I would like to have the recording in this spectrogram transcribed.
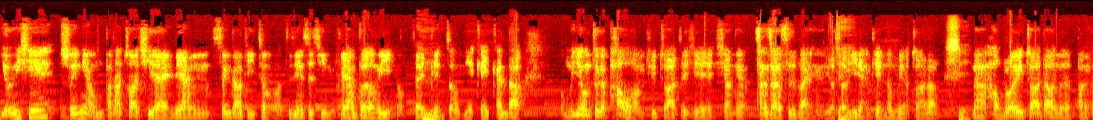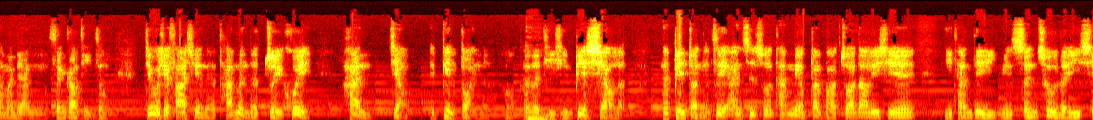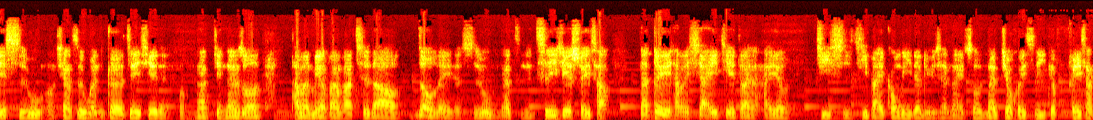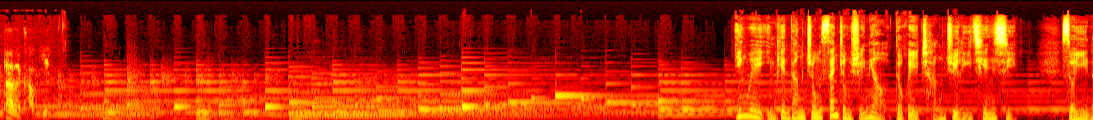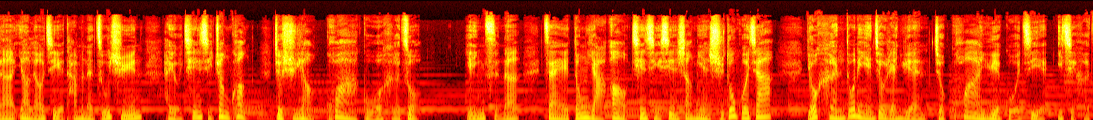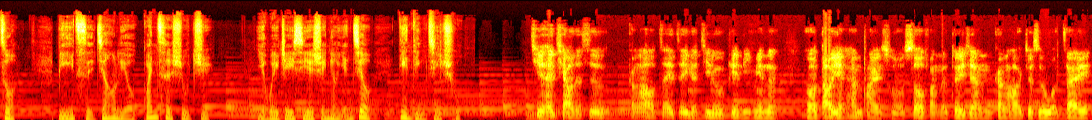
有一些水鸟，我们把它抓起来量身高体重哦，这件事情非常不容易哦。在片中你也可以看到。我们用这个泡网去抓这些小鸟，常常失败，有时候一两天都没有抓到。是，那好不容易抓到呢，帮他们量身高体重，结果却发现呢，他们的嘴喙和脚诶变短了哦，它的体型变小了。嗯、那变短了，这也暗示说它没有办法抓到一些泥潭地里面深处的一些食物哦，像是文蛤这些的哦。那简单说，他们没有办法吃到肉类的食物，那只能吃一些水草。那对于他们下一阶段还有几十几百公里的旅程来说，那就会是一个非常大的考验。因为影片当中三种水鸟都会长距离迁徙，所以呢，要了解它们的族群还有迁徙状况，就需要跨国合作。也因此呢，在东亚澳迁徙线上面，许多国家有很多的研究人员就跨越国界一起合作，彼此交流观测数据，也为这些水鸟研究奠定基础。其实很巧的是，刚好在这个纪录片里面呢，我，导演安排所受访的对象刚好就是我在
